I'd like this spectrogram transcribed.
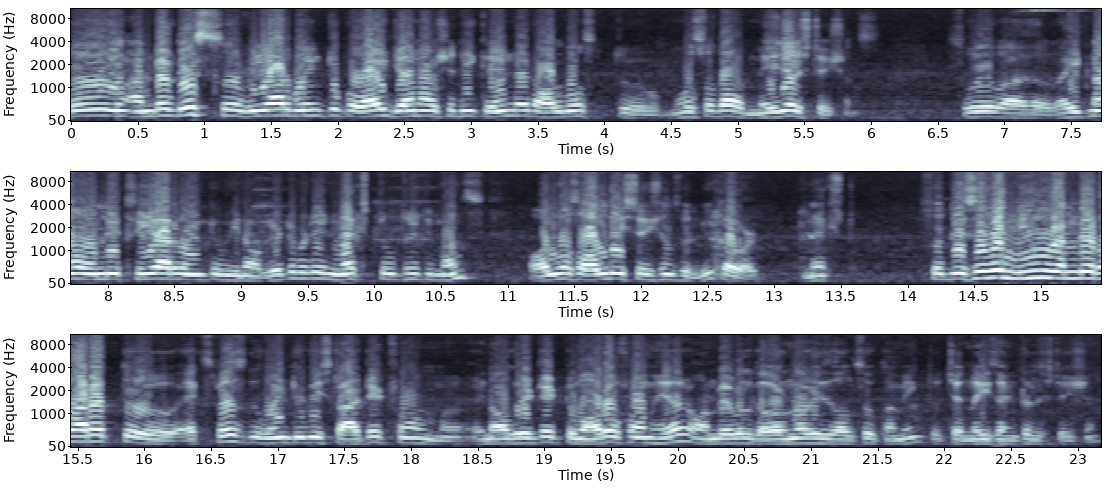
So under this, uh, we are going to provide Jan Aushadhi Kendra at almost uh, most of the major stations. So uh, right now only three are going to be inaugurated, but in next two three months, almost all these stations will be covered. Next. So this is a new Vande Bharat uh, Express going to be started from uh, inaugurated tomorrow from here. Honorable Governor is also coming to Chennai Central Station.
